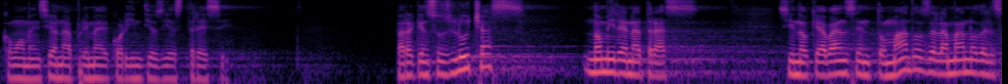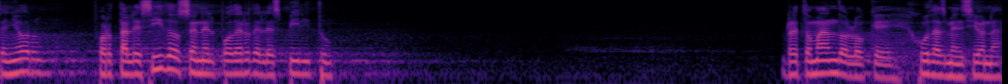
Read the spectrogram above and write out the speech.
como menciona 1 Corintios 10:13. Para que en sus luchas no miren atrás, sino que avancen tomados de la mano del Señor, fortalecidos en el poder del Espíritu retomando lo que Judas menciona,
